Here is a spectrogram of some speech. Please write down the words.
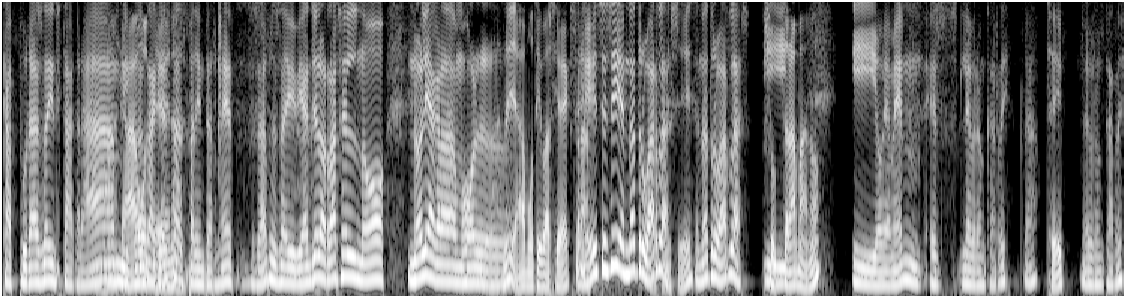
captures d'Instagram i coses d'aquestes per internet, saps? És a dir, D'Angelo Russell no, no li agrada molt... Bueno, hi ha motivació extra. Sí, sí, sí, hem de trobar-les. Sí, sí. Hem de trobar-les. I, Subtrama, no? I, òbviament, és l'Ebron Curry, clar. Sí. L'Ebron Curry.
